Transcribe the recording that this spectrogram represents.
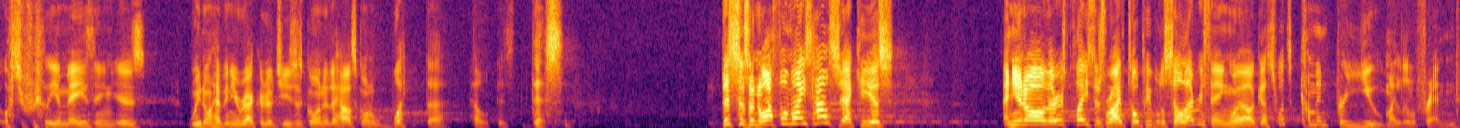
what's really amazing is we don't have any record of Jesus going to the house going, What the hell is this? This is an awful nice house, Zacchaeus. And you know, there's places where I've told people to sell everything. Well, guess what's coming for you, my little friend?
